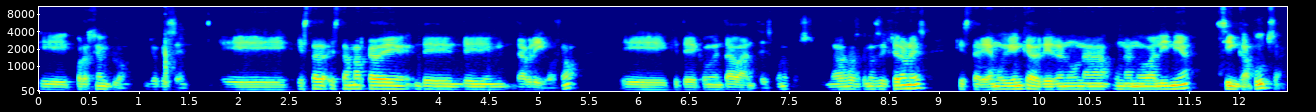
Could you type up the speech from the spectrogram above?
eh, por ejemplo, yo qué sé, eh, esta, marca de, abrigos, ¿no? que te comentaba antes. Bueno, pues una de las cosas que nos dijeron es que estaría muy bien que abrieran una, nueva línea sin capucha,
